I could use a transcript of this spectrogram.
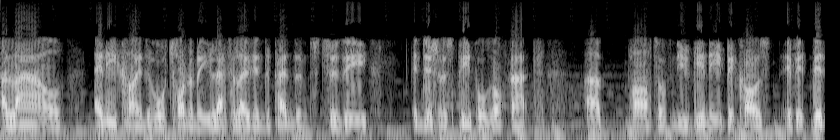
allow any kind of autonomy, let alone independence, to the indigenous peoples of that uh, part of New Guinea, because if it did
